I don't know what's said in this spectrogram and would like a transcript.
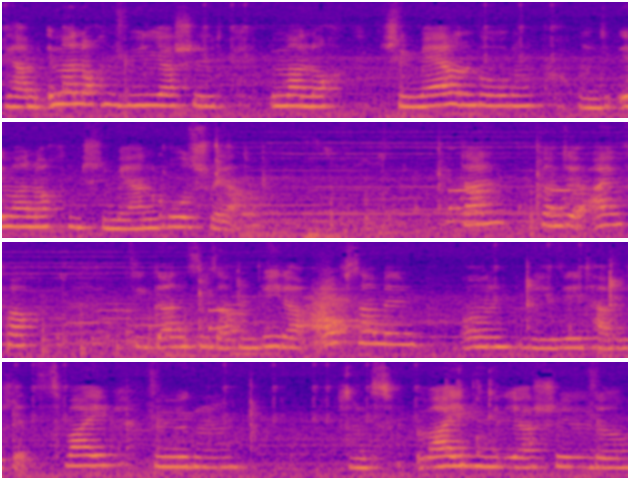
wir haben immer noch ein Hylia-Schild, immer noch Chimärenbogen und immer noch ein Chimären-Großschwert. Dann könnt ihr einfach die ganzen Sachen wieder aufsammeln und wie ihr seht, habe ich jetzt zwei Bögen und zwei Hylia-Schilde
